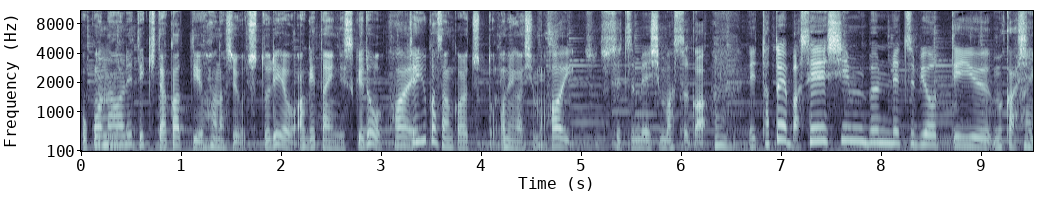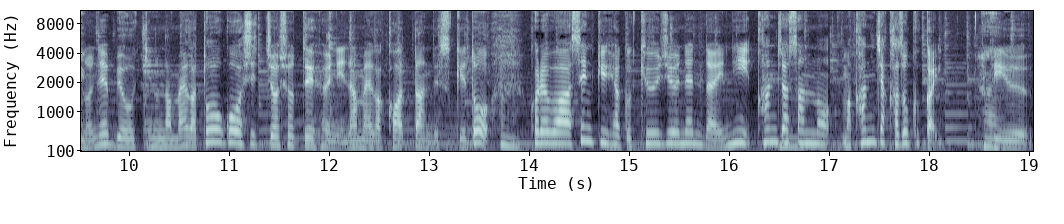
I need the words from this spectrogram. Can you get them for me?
行われてきたかっていう話をちょっと例を挙げたいんですけど、はい。じゃあゆかさんからちょっとお願いします。はい。ちょっと説明しますがうん。え例えば精神分裂病っていう昔のね、病気の名前が統合失調症っていう風に名前が変わったんですけどうん。これは1990年代に患者さんの、まあ、患者家族会ってはいいう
